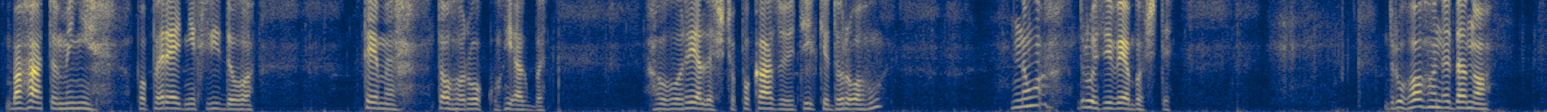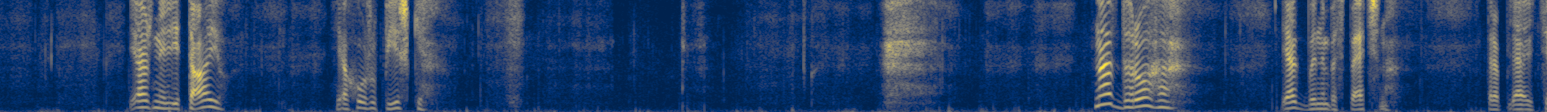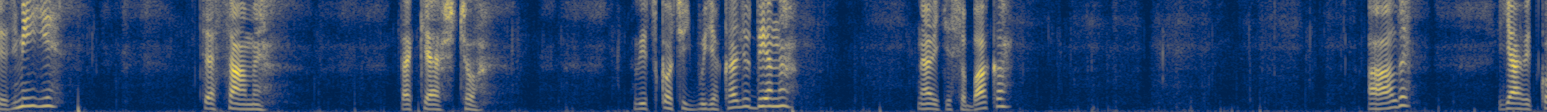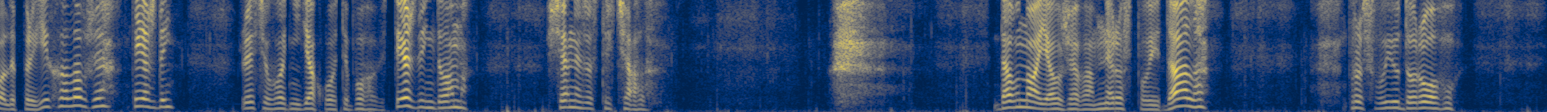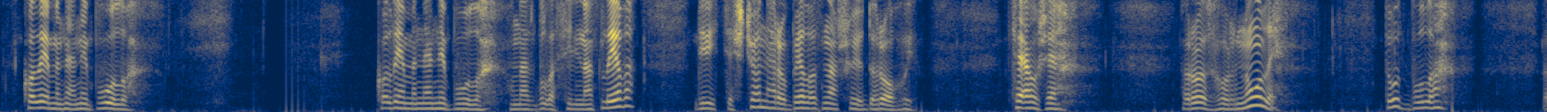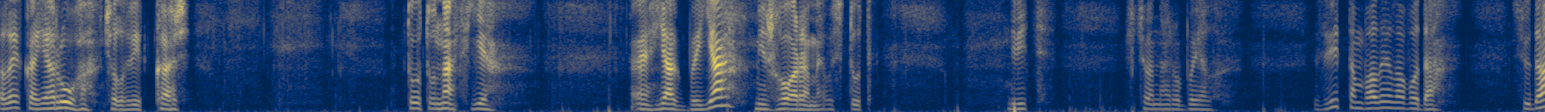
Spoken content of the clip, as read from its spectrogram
Багато мені попередніх відео теми того року, якби говорили, що показую тільки дорогу. Ну, друзі, вибачте, другого не дано. Я ж не літаю, я ходжу пішки. Нас дорога якби небезпечна. Трапляються змії. Це саме таке, що відскочить будь-яка людина, навіть і собака. Але я відколи приїхала вже тиждень, вже сьогодні, дякувати Богові, тиждень вдома, ще не зустрічала. Давно я вже вам не розповідала про свою дорогу, коли мене не було. Коли мене не було, у нас була сильна злива. Дивіться, що наробило з нашою дорогою. Це вже розгорнули. Тут була велика яруга, чоловік каже. Тут у нас є е, якби яр між горами ось тут. Дивіться, що наробило. Звідти валила вода. Сюди,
